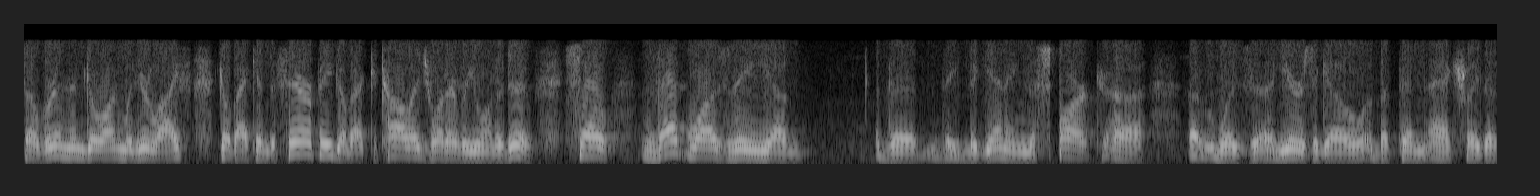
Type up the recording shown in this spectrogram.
sober, and then go on with your life. Go back into therapy. Go back to college. Whatever you want to do. So that was the um, the the beginning. The spark uh, uh, was uh, years ago, but then actually the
